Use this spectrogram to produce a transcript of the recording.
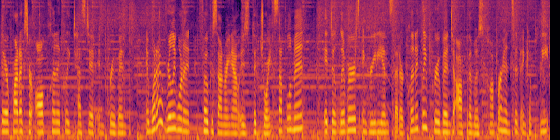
Their products are all clinically tested and proven. And what I really want to focus on right now is the joint supplement. It delivers ingredients that are clinically proven to offer the most comprehensive and complete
